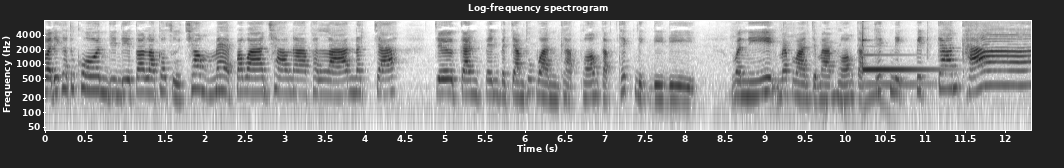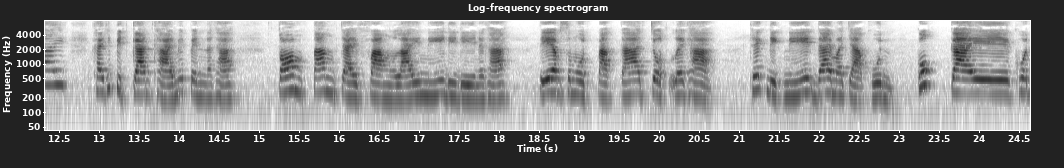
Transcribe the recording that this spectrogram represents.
วัสดีค่ะทุกคนยินดีต้อนรับเข้าสู่ช่องแม่ประวานชาวนาพันล้านนะจ๊ะ เจอกันเป็นประจำทุกวันค่ะ พร้อมกับเทคนิคดีๆ วันนี้แม่ประวานจะมาพร้อมกับเทคนิคปิดการขาย ใครที่ปิดการขายไม่เป็นนะคะ ต้องตั้งใจฟังไลน์นี้ดีๆนะคะ เตรียมสมุดปากกาจดเลยค่ะ เทคนิคนี้ได้มาจากคุณ กุ๊กไก่คน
